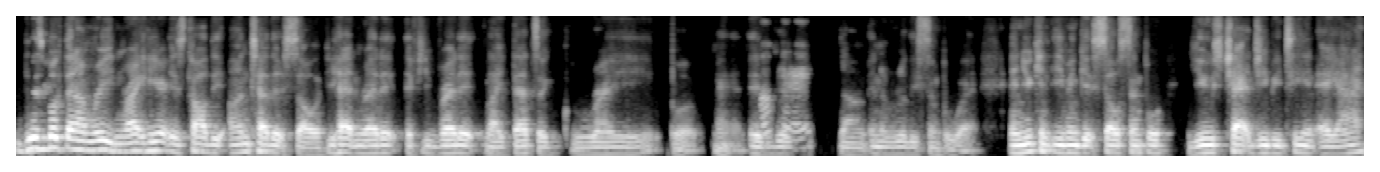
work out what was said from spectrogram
This book that I'm reading right here is called The Untethered Soul. If you hadn't read it, if you've read it, like that's a great book, man. It really okay. down in a really simple way. And you can even get so simple. Use Chat GPT and AI.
